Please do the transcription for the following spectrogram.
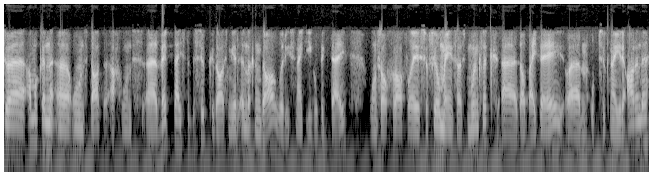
So uh, almal kan uh, ons data ag ons uh, webtuiste besoek. Daar's meer inligting daar oor die Snake Eagle Big Day. Ons sal graag wil hê soveel mense as moontlik uh, daar buite hê um, op soek na hierdie arende.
